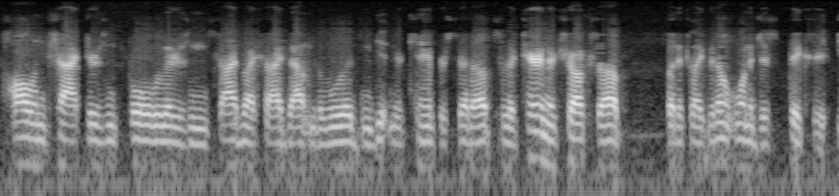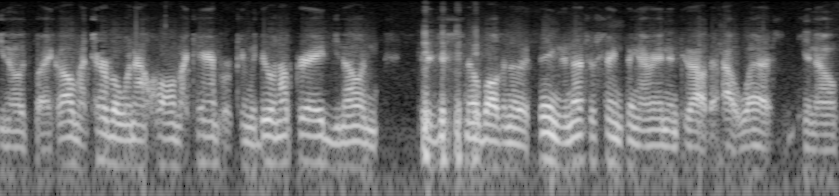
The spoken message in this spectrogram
hauling tractors and four wheelers and side by sides out into the woods and getting their campers set up. So they're tearing their trucks up, but it's like they don't want to just fix it. You know, it's like, oh, my turbo went out hauling my camper. Can we do an upgrade? You know, and it just snowballs into other things. And that's the same thing I ran into out out west. You know,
